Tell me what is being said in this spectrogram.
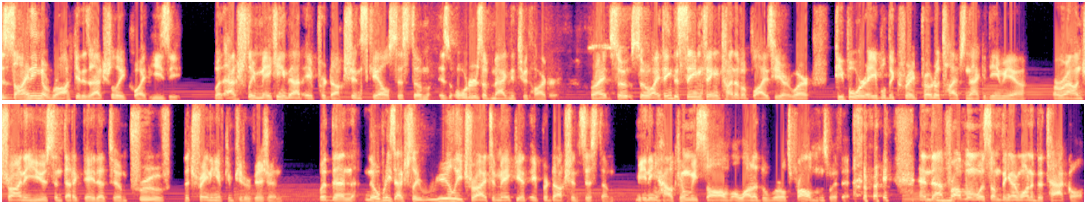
designing a rocket is actually quite easy, but actually making that a production scale system is orders of magnitude harder right? So so i think the same thing kind of applies here where people were able to create prototypes in academia around trying to use synthetic data to improve the training of computer vision. But then nobody's actually really tried to make it a production system meaning how can we solve a lot of the world's problems with it right? And that mm-hmm. problem was something i wanted to tackle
